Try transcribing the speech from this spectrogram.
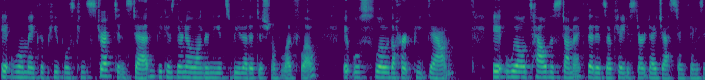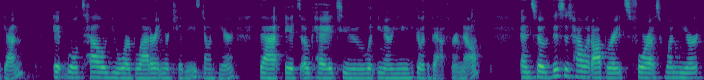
It will make the pupils constrict instead because there no longer needs to be that additional blood flow. It will slow the heartbeat down. It will tell the stomach that it's okay to start digesting things again. It will tell your bladder and your kidneys down here that it's okay to let you know you need to go to the bathroom now. And so this is how it operates for us when we are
